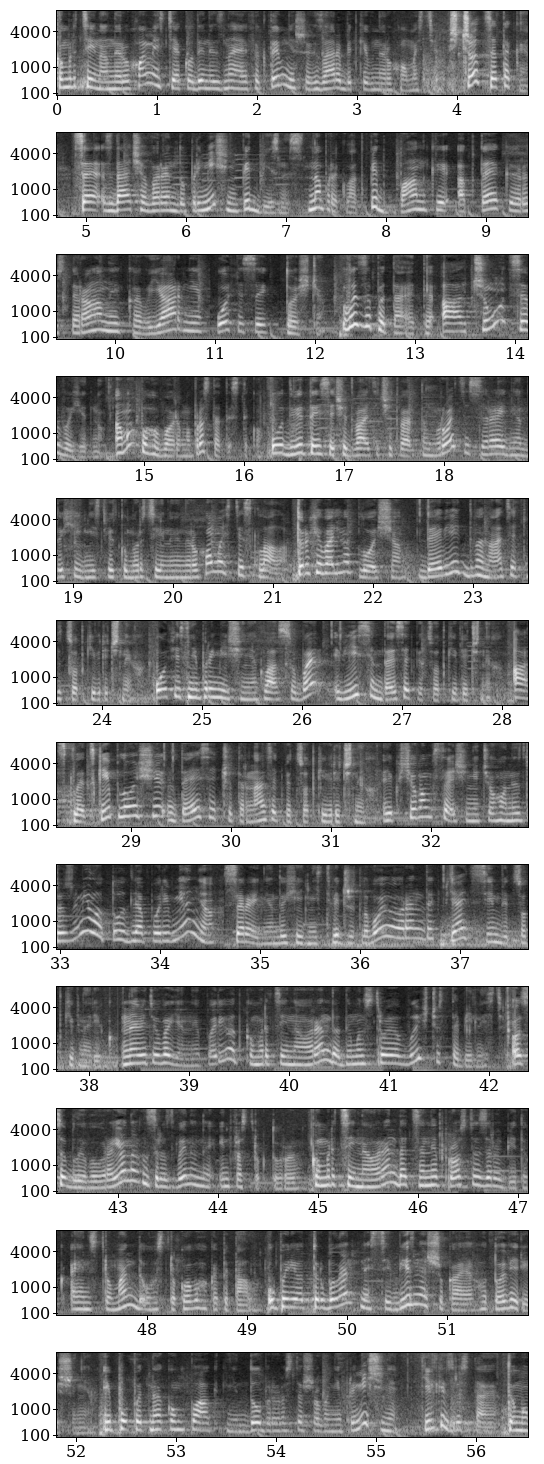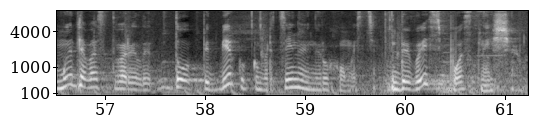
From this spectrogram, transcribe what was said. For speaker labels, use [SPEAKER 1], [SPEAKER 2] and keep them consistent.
[SPEAKER 1] Комерційна нерухомість як один із найефективніших заробітків нерухомості. Що це таке? Це здача в оренду приміщень під бізнес, наприклад, під банки, аптеки, ресторани, кав'ярні, офіси тощо. Ви запитаєте, а чому це вигідно? А ми поговоримо про статистику. У 2024 році середня дохідність від комерційної нерухомості склала торгівельна площа 9-12% річних, офісні приміщення класу Б 8-10% річних, а складські площі 10-14% річних. Якщо вам все ще нічого не зрозуміло, то для порівняння середня дохідність від житлової оренди 5-7% на рік. Навіть у воєнний період комерційна оренда демонструє вищу стабільність, особливо у районах з розвиненою інфраструктурою. Комерційна оренда це не просто заробіток, а інструмент довгострокового капіталу. У період турбулентності бізнес шукає готові рішення, і попит на компактні, добре розташовані приміщення тільки зростає. Тому ми для вас створили топ підбірку комерційної нерухомості. Дивись пост нижче.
